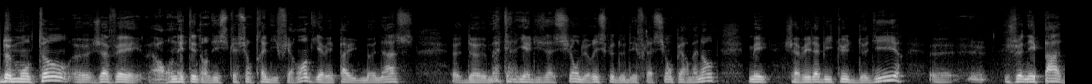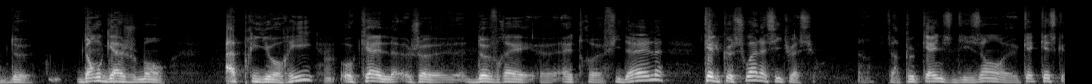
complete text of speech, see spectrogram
de mon temps, euh, j'avais. Alors, on était dans des situations très différentes. Il n'y avait pas une menace euh, de matérialisation du risque de déflation permanente, mais j'avais l'habitude de dire je n'ai pas d'engagement a priori auquel je devrais être fidèle, quelle que soit la situation. C'est un peu Keynes disant euh, qu'est-ce que,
